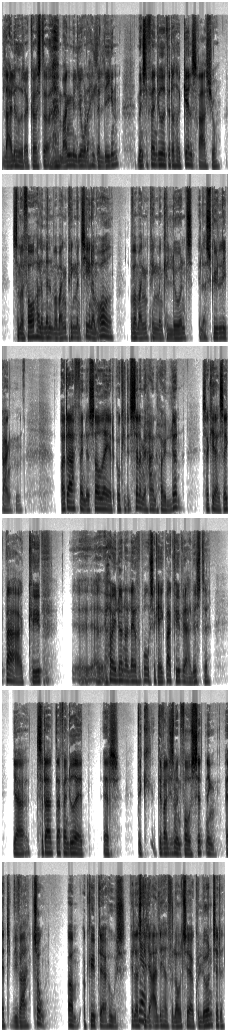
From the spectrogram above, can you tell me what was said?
lejlighed, der koster mange millioner helt alene. Men så fandt jeg ud af det, der hedder gældsratio, som er forholdet mellem, hvor mange penge man tjener om året, og hvor mange penge man kan låne eller skylde i banken. Og der fandt jeg så ud af, at okay, selvom jeg har en høj løn, så kan jeg altså ikke bare købe øh, høj løn og lav forbrug, så kan jeg ikke bare købe, hvad jeg har lyst til. Jeg, så der, der fandt jeg ud af, at, at det, det var ligesom en forudsætning, at vi var to om at købe det her hus. Ellers Ja. ville jeg aldrig have fået lov til at kunne låne til det,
